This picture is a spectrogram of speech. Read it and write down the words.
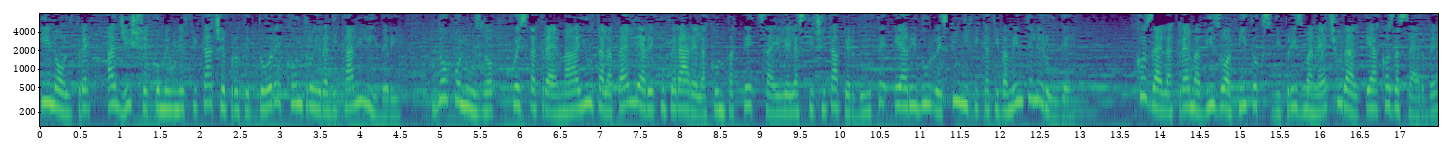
Inoltre, agisce come un efficace protettore contro i radicali liberi. Dopo l'uso, questa crema aiuta la pelle a recuperare la compattezza e l'elasticità perdute e a ridurre significativamente le rughe. Cos'è la crema viso Apitox di Prisma Natural e a cosa serve?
